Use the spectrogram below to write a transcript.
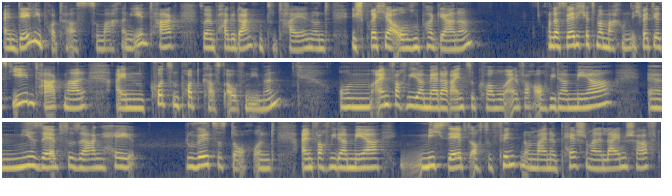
einen Daily Podcast zu machen, jeden Tag so ein paar Gedanken zu teilen. Und ich spreche ja auch super gerne. Und das werde ich jetzt mal machen. Ich werde jetzt jeden Tag mal einen kurzen Podcast aufnehmen um einfach wieder mehr da reinzukommen, um einfach auch wieder mehr ähm, mir selbst zu sagen, hey, du willst es doch und einfach wieder mehr mich selbst auch zu finden und meine Passion, meine Leidenschaft.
